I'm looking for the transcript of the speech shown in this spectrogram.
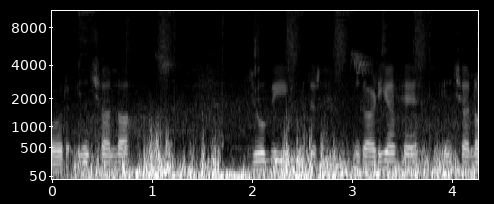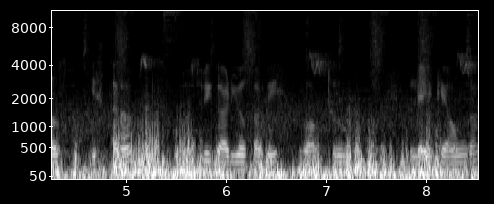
और इंशाल्लाह जो भी इधर गाड़ियाँ हैं उस इस तरह दूसरी गाड़ियों का भी वॉक थ्रू लेके आऊँगा।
